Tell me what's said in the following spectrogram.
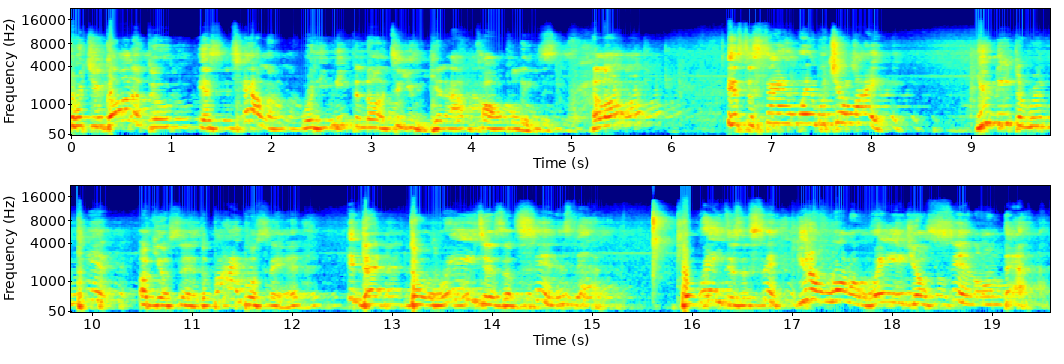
what you're going to do is tell him what he needs to know until you get out and call police. Hello? It's the same way with your life. You need to repent of your sins. The Bible said that the wages of sin is death. The wages of sin. You don't want to wage your sin on death.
